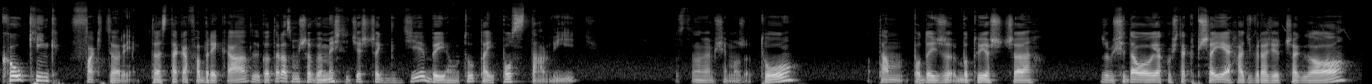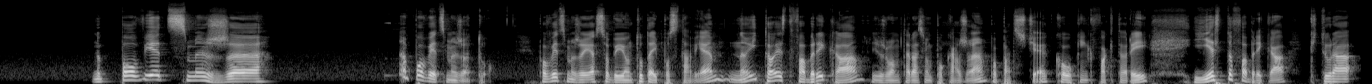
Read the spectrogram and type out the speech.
Coking Factory. To jest taka fabryka, tylko teraz muszę wymyślić jeszcze, gdzie by ją tutaj postawić. Zastanawiam się może tu. Tam podejrzę, bo tu jeszcze, żeby się dało jakoś tak przejechać w razie czego. No powiedzmy, że... No powiedzmy, że tu. Powiedzmy, że ja sobie ją tutaj postawię. No i to jest fabryka, już wam teraz ją pokażę. Popatrzcie, Coking Factory. Jest to fabryka, która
